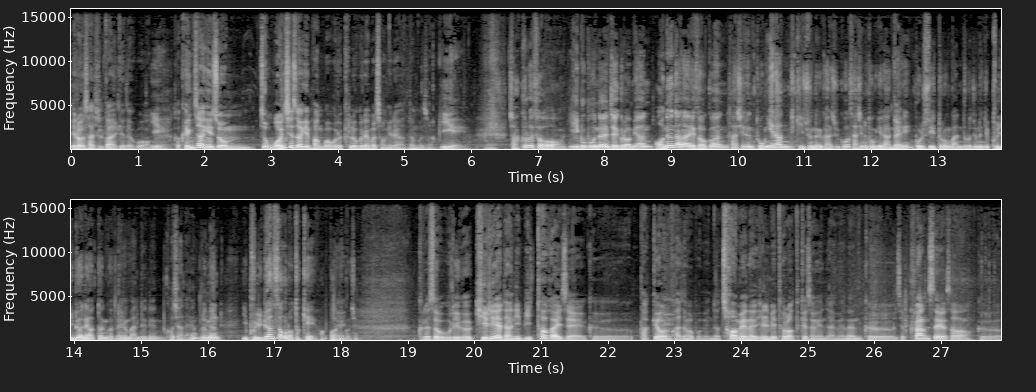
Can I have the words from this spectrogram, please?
이런 사실도 알게 되고 예. 그러니까 굉장히 좀좀 원시적인 방법으로 킬로그램을 정의를 해왔던 거죠. 예. 자, 그래서 이 부분을 이제 그러면 어느 나라에서건 사실은 동일한 기준을 가지고 사실은 동일하게 네. 볼수 있도록 만들어주는 이제 불변의 어떤 것들을 네. 만드는 거잖아요. 그러면 이 불변성을 어떻게 확보하는 네. 거죠? 그래서 우리 그 길이의 단위 미터가 이제 그 바뀌어온 과정을 보면요. 처음에는 1미터를 어떻게 정했냐면은 그 이제 프랑스에서 그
